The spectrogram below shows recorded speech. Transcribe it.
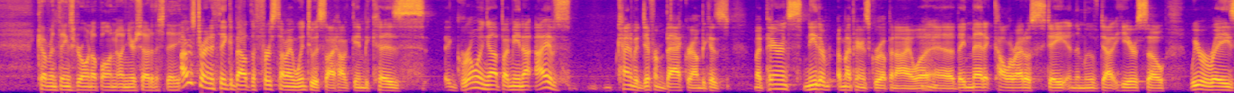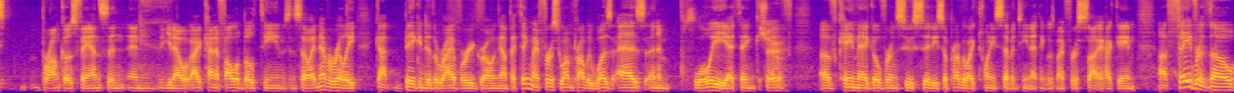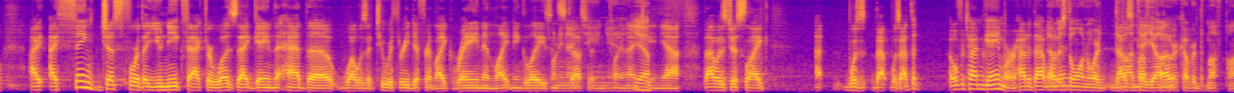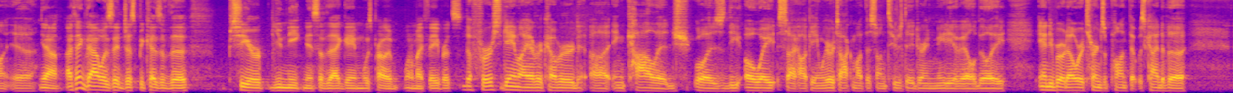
covering things growing up on, on your side of the state? I was trying to think about the first time I went to a Cyhawk game because growing up, I mean, I, I have kind of a different background because my parents, neither of my parents grew up in Iowa. Mm. Uh, they met at Colorado State and then moved out here. So we were raised Broncos fans, and and you know I kind of followed both teams, and so I never really got big into the rivalry growing up. I think my first one probably was as an employee. I think Sure. of of KMEG over in Sioux City. So probably like 2017, I think was my first Cyhawk game. Uh, favorite though, I, I think just for the unique factor was that game that had the what was it, two or three different like rain and lightning glaze and stuff in 2019, yeah. 2019. Yeah. that was just like uh, was that was that the overtime game or how did that, that one? was end? the one where That Devontae Young punt? recovered the muff punt. Yeah. Yeah, I think that was it just because of the sheer uniqueness of that game was probably one of my favorites. The first game I ever covered uh, in college was the 08 Cyhawk game. We were talking about this on Tuesday during media availability. Andy Brodell returns a punt that was kind of the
